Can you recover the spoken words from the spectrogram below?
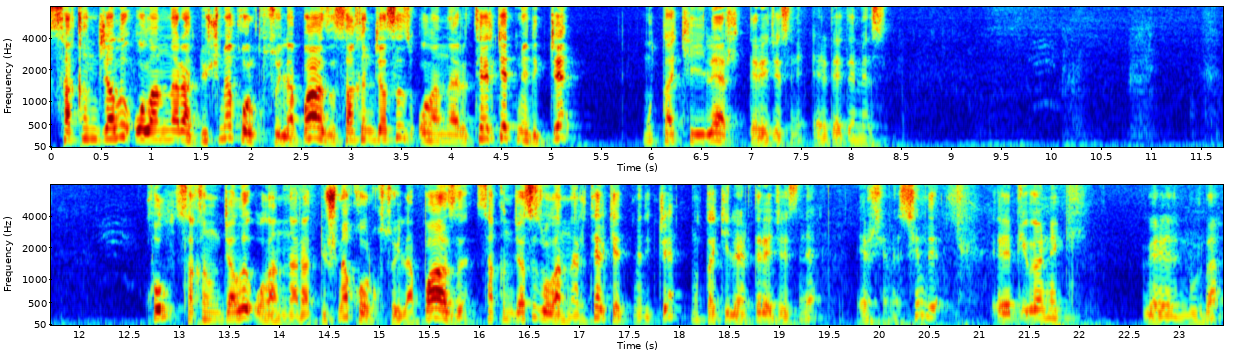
sakıncalı olanlara düşme korkusuyla bazı sakıncasız olanları terk etmedikçe muttakiler derecesini elde edemez. Kul sakıncalı olanlara düşme korkusuyla bazı sakıncasız olanları terk etmedikçe muttakiler derecesine erişemez. Şimdi e, bir örnek verelim burada.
